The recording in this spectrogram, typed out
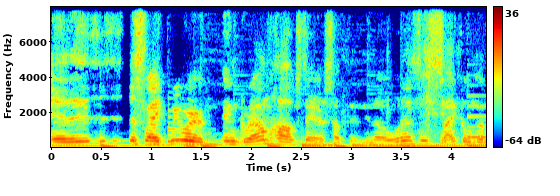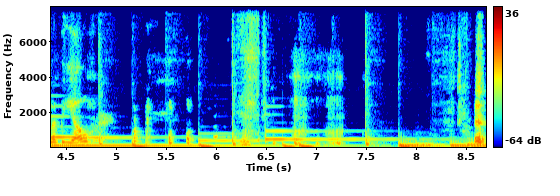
and it, it's like we were in Groundhog's Day or something. You know, when is this cycle going to be over?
